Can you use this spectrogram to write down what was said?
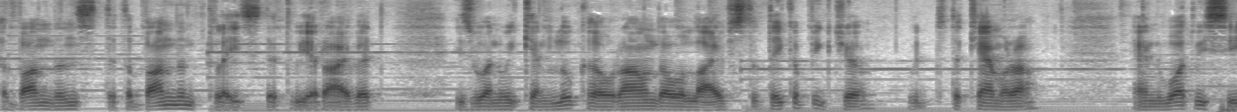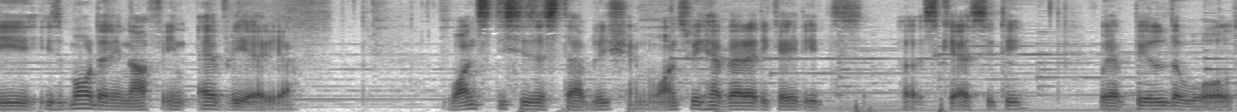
abundance. That abundant place that we arrive at is when we can look around our lives to take a picture with the camera, and what we see is more than enough in every area. Once this is established, and once we have eradicated uh, scarcity, we have built a wall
